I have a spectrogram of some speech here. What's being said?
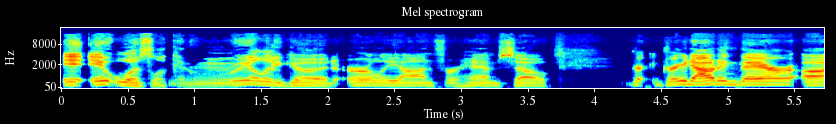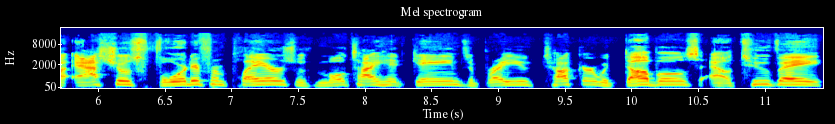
It, it was looking mm-hmm. really good early on for him. So gr- great outing there. Uh, Astros four different players with multi hit games. Abreu Tucker with doubles. Altuve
